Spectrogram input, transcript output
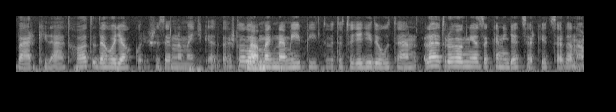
bárki láthat, de hogy akkor is ezért nem egy kedves dolog, nem. meg nem építő, tehát hogy egy idő után lehet röhögni ezeken így egyszer-kétszer, de nem,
